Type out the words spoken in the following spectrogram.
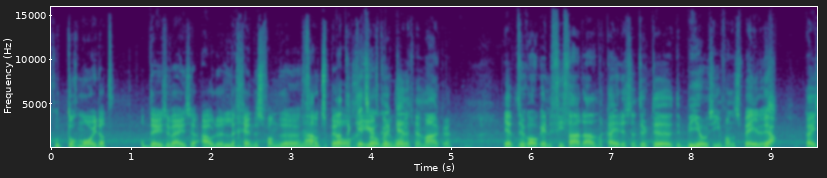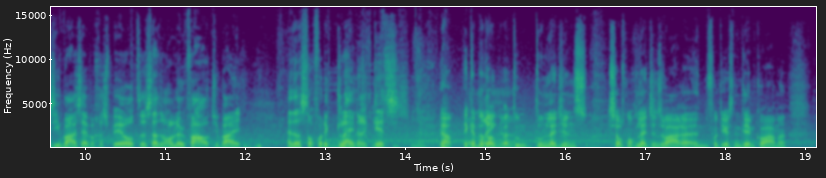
goed, toch mooi dat op deze wijze oude legendes van, de, Ja, van het spel laat de kids geëerd ook weer kunnen worden. kennis mee maken. Je hebt natuurlijk ook in de FIFA, dan kan je dus natuurlijk de, de bio zien van de spelers. Ja. Kan je zien waar ze hebben gespeeld. Er staat er nog een leuk verhaaltje bij. En dat is toch voor de kleinere kids. Ja, ik heb dat ook toen, toen Legends, zelfs nog Legends waren en voor het eerst in de game kwamen. Heb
